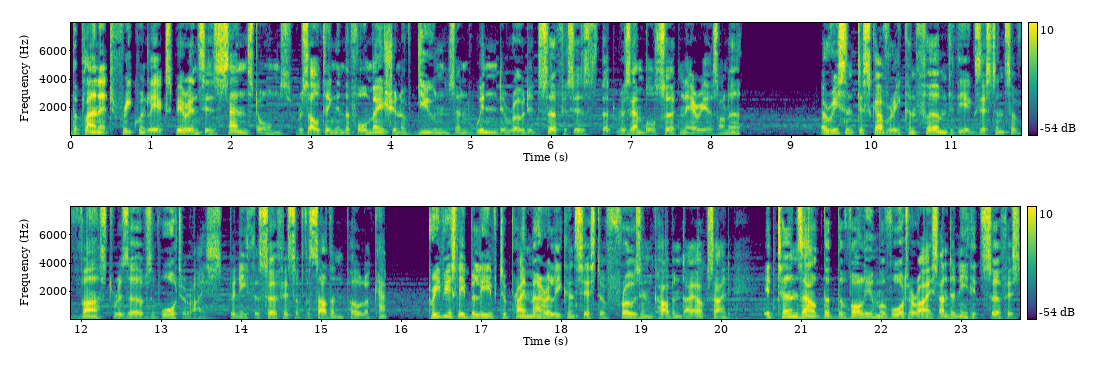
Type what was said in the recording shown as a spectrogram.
The planet frequently experiences sandstorms, resulting in the formation of dunes and wind eroded surfaces that resemble certain areas on Earth. A recent discovery confirmed the existence of vast reserves of water ice beneath the surface of the southern polar cap. Previously believed to primarily consist of frozen carbon dioxide, It turns out that the volume of water ice underneath its surface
